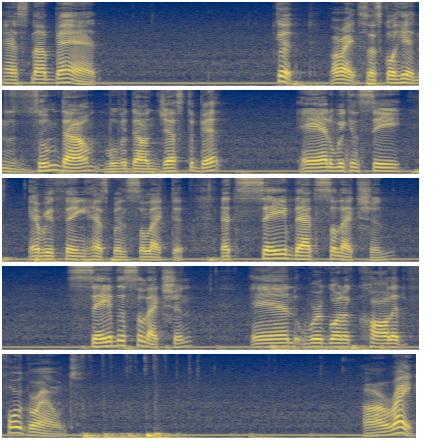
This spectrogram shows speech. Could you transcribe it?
That's not bad. Good. All right, so let's go ahead and zoom down, move it down just a bit, and we can see everything has been selected. Let's save that selection. Save the selection and we're going to call it foreground. All right,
